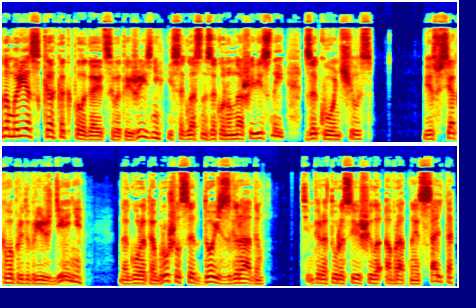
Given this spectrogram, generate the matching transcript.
потом резко, как полагается в этой жизни и согласно законам нашей весны, закончилось. Без всякого предупреждения на город обрушился дождь с градом. Температура совершила обратное сальто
